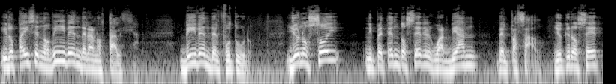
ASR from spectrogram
Y los países no viven de la nostalgia, viven del futuro. Yo no soy ni pretendo ser el guardián del pasado, yo quiero ser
